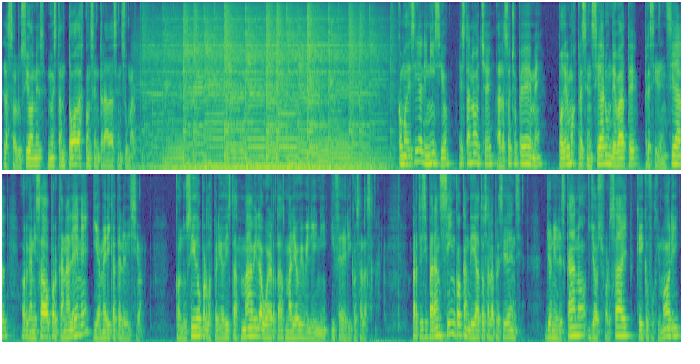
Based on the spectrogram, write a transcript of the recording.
las soluciones no están todas concentradas en su martillo. Como decía al inicio, esta noche, a las 8 pm, podremos presenciar un debate presidencial organizado por Canal N y América Televisión, conducido por los periodistas Mávila Huertas, Mario Givilini y Federico Salazar. Participarán cinco candidatos a la presidencia, Johnny Lescano, George Forsyth, Keiko Fujimori,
